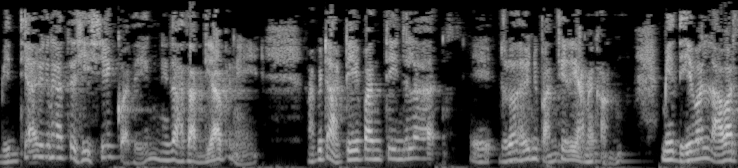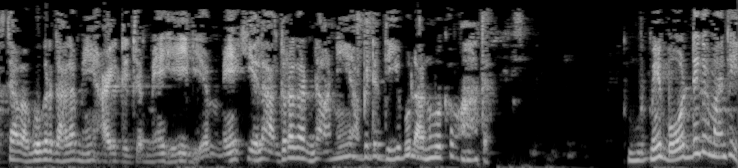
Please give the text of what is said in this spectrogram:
විද්‍යාව ඉගෙන ගත්ත ශිෂ්‍යයෙක් වශයෙන් නිදහස් අධ්‍යාපනයේ අපිට අටේ පන්ති ඉඳලා ඒ 12 වෙනි පන්තියට යනකම් මේ දේවල් ආවර්තිතාව අගුවකට දාලා මේ හයිඩ්‍රජන් මේ හීලියම් මේ කියලා අඳුරගන්න අනේ අපිට දීපු ලණුවක මහත. මේ බෝඩ් එක මැදි.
